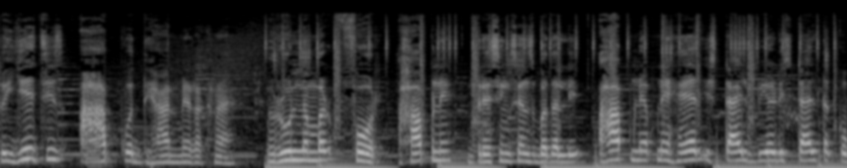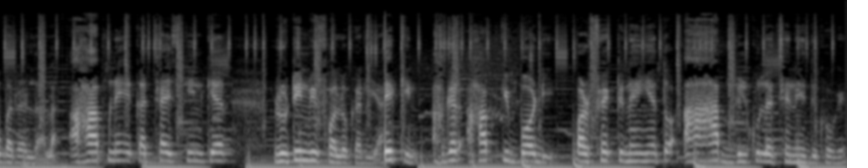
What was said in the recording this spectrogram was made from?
तो ये चीज़ आपको ध्यान में रखना है। रूल नंबर फोर आपने ड्रेसिंग सेंस बदल ली। आपने अपने हेयर स्टाइल बियर्ड स्टाइल तक को बदल डाला। आपने एक अच्छा स्किन केयर रूटीन भी फॉलो कर लिया। लेकिन अगर आपकी बॉडी परफेक्ट नहीं है तो आप बिल्कुल अच्छे नहीं दिखोगे।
